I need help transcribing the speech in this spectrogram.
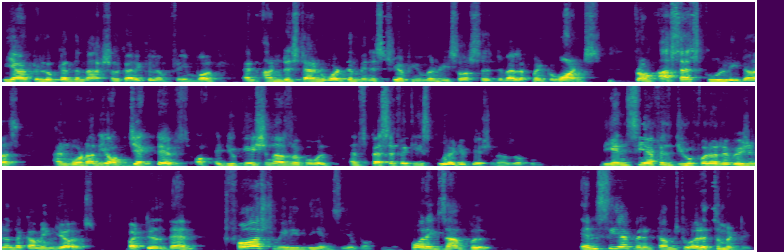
we have to look at the national curriculum framework and understand what the Ministry of Human Resources Development wants from us as school leaders and what are the objectives of education as a whole and specifically school education as a whole. The NCF is due for a revision in the coming years, but till then, first we read the NCF document. For example, NCF, when it comes to arithmetic,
